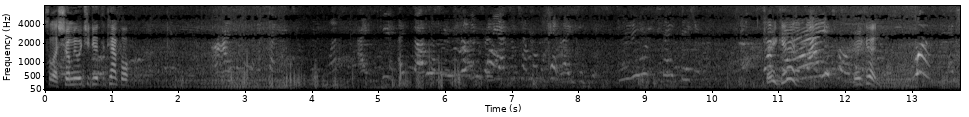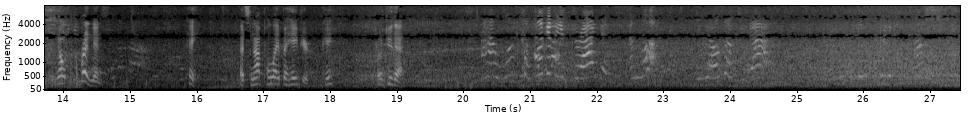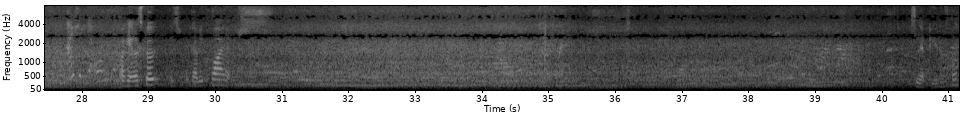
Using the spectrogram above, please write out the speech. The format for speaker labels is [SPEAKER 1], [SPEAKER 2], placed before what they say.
[SPEAKER 1] Celeste, show me what you do at the temple. Very good. Very good. No, Brendan. Hey, that's not polite behavior, okay? Don't do that.
[SPEAKER 2] Look at these dragons. And look, you can also do
[SPEAKER 1] Okay, let's go. Let's, we gotta be quiet. Isn't it beautiful?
